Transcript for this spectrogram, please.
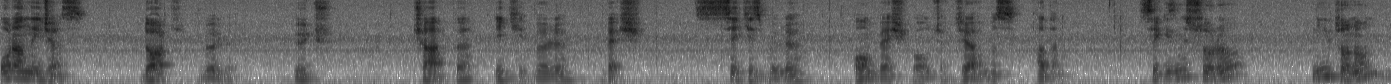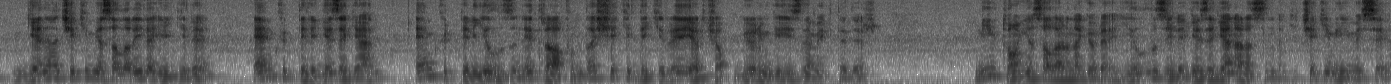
Oranlayacağız. 4 bölü 3 çarpı 2 bölü 5. 8 bölü 15 olacak. Cevabımız Adana. 8. soru Newton'un genel çekim yasalarıyla ilgili M kütleli gezegen M kütleli yıldızın etrafında şekildeki R yarıçaplı yörüngeyi izlemektedir. Newton yasalarına göre yıldız ile gezegen arasındaki çekim ivmesi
